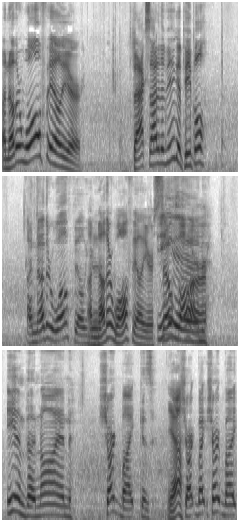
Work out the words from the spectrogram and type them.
Another wall failure. Backside of the Viega, people. Another wall failure. Another wall failure. So In- far. in the non SharkBite because Yeah. SharkBite, shark bite.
